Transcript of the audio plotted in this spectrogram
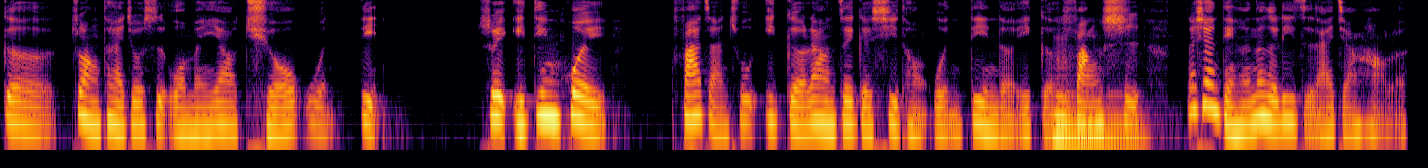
个状态，就是我们要求稳定，所以一定会发展出一个让这个系统稳定的一个方式。那像点恒那个例子来讲好了，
